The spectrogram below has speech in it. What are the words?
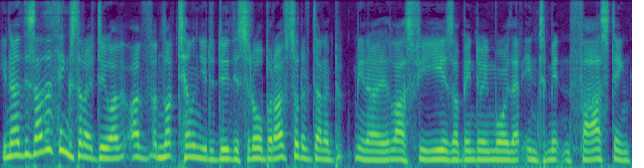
You know, there's other things that I do. i am not telling you to do this at all, but I've sort of done a, you know, last few years I've been doing more of that intermittent fasting,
